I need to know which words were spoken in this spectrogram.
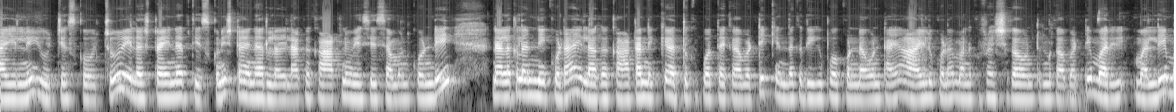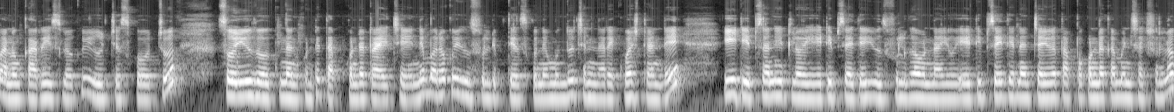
ఆయిల్ని యూజ్ చేసుకోవచ్చు. ఇలా స్ట్రైనర్ తీసుకుని స్ట్రైనర్లో ఇలాగ కాటన్ వేసేసామనుకోండి నలకలన్నీ కూడా ఇలాగ కాటన్ అతుక్కుపోతాయి కాబట్టి కిందకి దిగిపోకుండా ఉంటాయి. ఆయిల్ కూడా మనకు ఫ్రెష్గా ఉంటుంది కాబట్టి మరి మళ్ళీ మనం కర్రీస్లోకి యూజ్ చేసుకోవచ్చు. సో యూజ్ అవుతుంది అనుకుంటే తప్పకుండా ట్రై చేయండి. మరొక యూస్ఫుల్ టిప్ తెలుసుకునే ముందు చిన్న రిక్వెస్ట్ అండి. ఈ టిప్స్ అన్నింటిలో ఏ టిప్స్ అయితే యూస్ఫుల్గా ఉన్నాయో ఏ టిప్స్ అయితే నచ్చాయో తప్పకుండా కమెంట్ సెక్షన్లో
